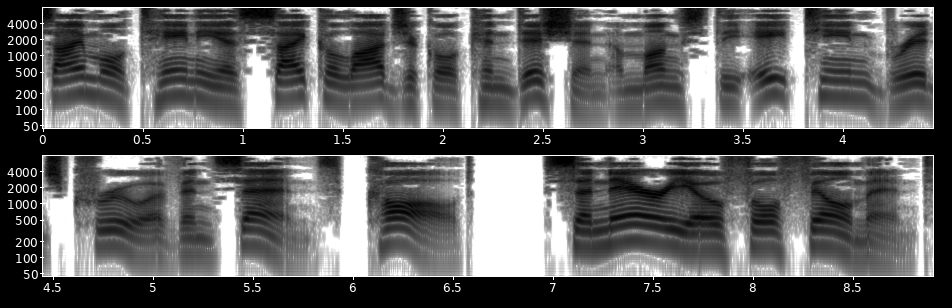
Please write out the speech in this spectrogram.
simultaneous psychological condition amongst the 18 bridge crew of Vincennes, called scenario fulfillment,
